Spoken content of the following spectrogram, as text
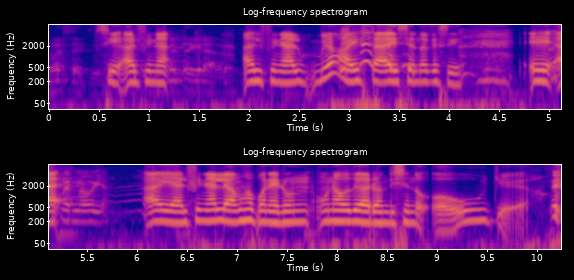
No es sexy. Sí, al final, al final, ¿vio? Ahí está diciendo que sí. Eh, Una supernovia. ahí al final le vamos a poner un, un audio a Aaron diciendo, oh yeah.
